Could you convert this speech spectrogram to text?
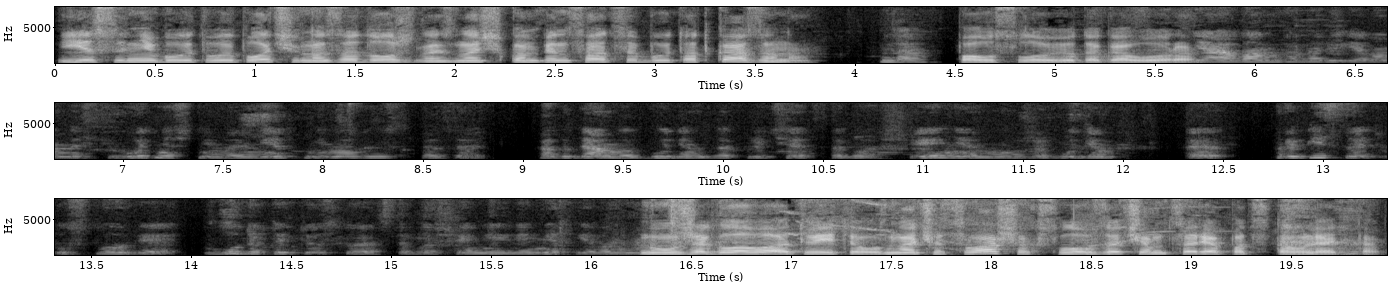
Если не будет выплачена задолженность, значит компенсация будет отказана Да. по условию договора. Я вам говорю, я вам на сегодняшний момент не могу сказать. Когда мы будем заключать соглашение, мы уже будем э, прописывать условия. Будут эти условия в соглашении или нет, я вам не Ну, уже глава ответил. Значит, с ваших слов, зачем царя подставлять так?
